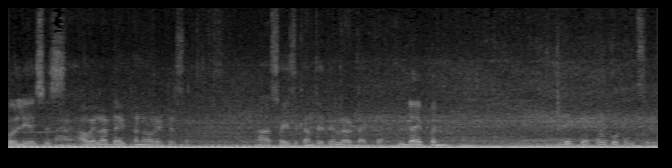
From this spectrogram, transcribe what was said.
ಕೋಲಿಯಸಸ್ ಅವೆಲ್ಲ ಡೈಪನ್ ಹೊರಟಿ ಸರ್. ಆ ಸೈಜ್ ಅಲ್ಲ ಡೈಪನ್ ಡೈಪನ್ ಇದೇ ಪೆಟ್ರಾಕೋಟನ್ sir.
